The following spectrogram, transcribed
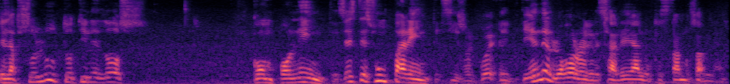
el absoluto tiene dos componentes. Este es un paréntesis, ¿entienden? Luego regresaré a lo que estamos hablando.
